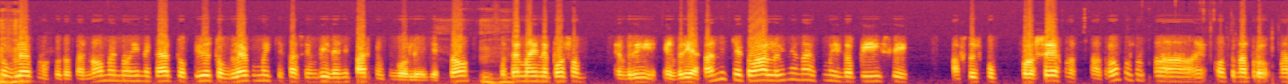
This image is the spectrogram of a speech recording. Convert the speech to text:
το βλέπουμε αυτό το φαινόμενο. Είναι κάτι το οποίο το βλέπουμε και θα συμβεί. Δεν υπάρχει αμφιβολία γι' αυτό. Το θέμα είναι πόσο ευρύ, ευρεία θα είναι και το άλλο είναι να έχουμε ειδοποιήσει αυτούς που προσέχουν αυτούς τους ανθρώπους ώστε να, προ, να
